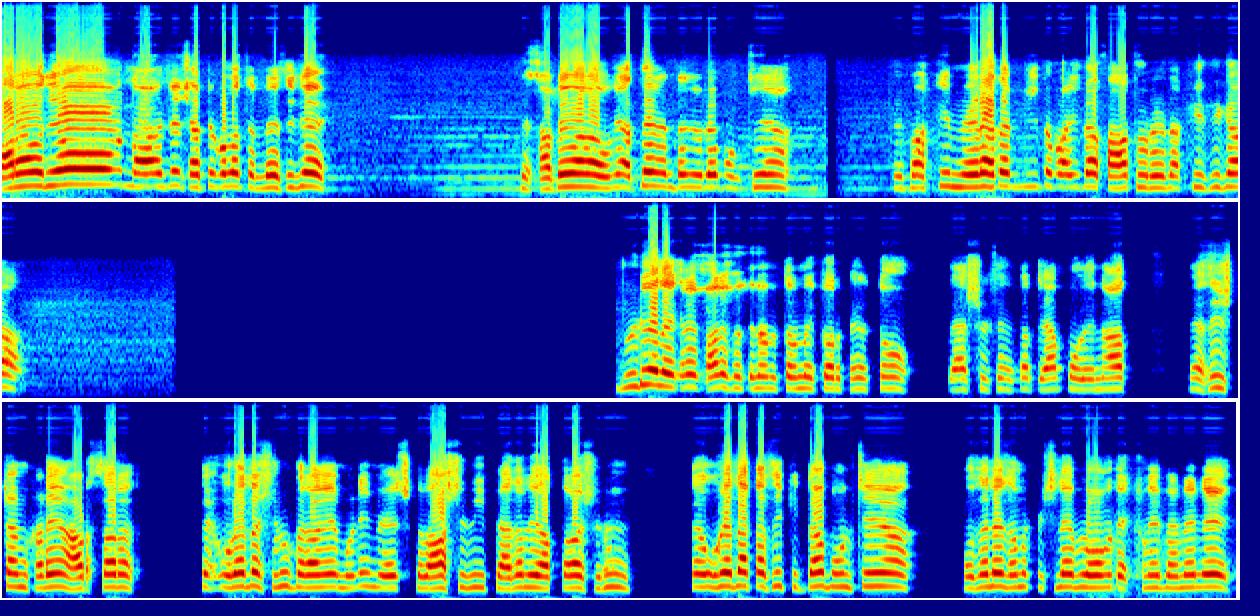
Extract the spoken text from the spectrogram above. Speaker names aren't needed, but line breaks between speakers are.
12 ਵਜੇ ਉਹ ਨਾਲ ਦੇ ਛੱਤ ਕੋਲੋਂ ਚੱਲੇ ਸੀਗੇ ਤੇ ਸਾਡੇ ਵਾਲਾ ਹੋ ਗਿਆ ਅੱਧੇ ਘੰਟੇ 'ਚ ਪਹੁੰਚੇ ਆ। ਤੇ ਬਾਕੀ ਮੇਰਾ ਤੇ ਮੀਤ ਬਾਈ ਦਾ ਸਾਥ ਉਰੇ ਰੱਖੀ ਸੀਗਾ। ਵੀਡੀਓ ਦੇਖ ਰਹੇ ਸਾਰੇ ਸੱਜਣਾ ਮਿੱਤਰਾਂ ਨੂੰ ਇੱਕ ਵਾਰ ਫਿਰ ਤੋਂ ਵੈਸ਼ਵ ਸਿੰਘ ਦਾ ਜੈ ਭੋਲੇਨਾਥ। ਅਸੀਂ ਇਸ ਟਾਈਮ ਖੜੇ ਹਾਂ ਹੜਸਰ ਤੇ ਉਰੇ ਤੋਂ ਸ਼ੁਰੂ ਕਰਾਂਗੇ ਮਣੀ ਮੇਸ਼ ਕਲਾਸ਼ ਵੀ, ਪੈਦਲ ਯਾਤਰਾ ਸ਼ੁਰੂ। ਤੇ ਉਰੇ ਤੱਕ ਅਸੀਂ ਕਿੱਦਾਂ ਪਹੁੰਚੇ ਆ, ਉਹਦੇ ਲਈ ਸਾਨੂੰ ਪਿਛਲੇ ਬਲੌਗ ਦੇਖਣੇ ਪੈਣੇ ਨੇ।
